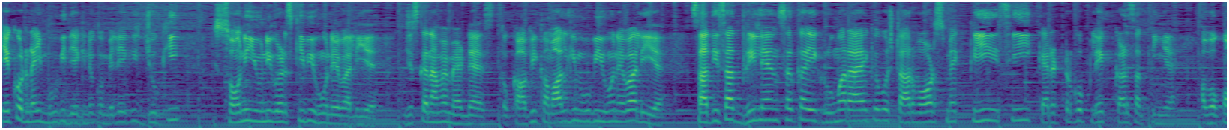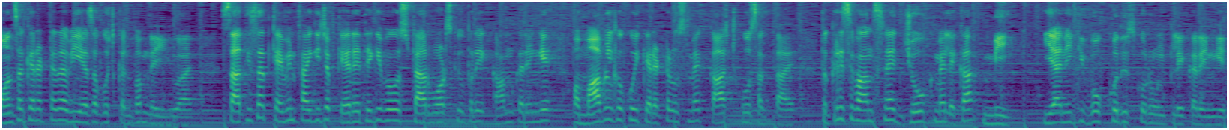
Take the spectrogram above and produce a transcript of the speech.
एक और नई मूवी देखने को मिलेगी, जो कि सोनी यूनिवर्स की भी होने वाली है, जिसका नाम है मैडनेस तो काफ़ी कमाल की मूवी होने वाली है। साथ ही साथ ब्रिल एंसर का एक रूमर आया कि वो स्टार वॉर्स में किसी कैरेक्टर को प्ले कर सकती हैं। और वो कौन सा कैरेक्टर है? अभी ऐसा कुछ कंफर्म नहीं हुआ है। साथ ही साथ केविन फाइगी जब कह रहे थे कि वो स्टार वॉर्स के ऊपर एक काम करेंगे और मार्वल का कोई कैरेक्टर उसमें कास्ट हो सकता है तो क्रिस इवांस ने जोक में लिखा मी यानी कि वो खुद इसको रोल प्ले करेंगे।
